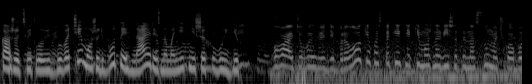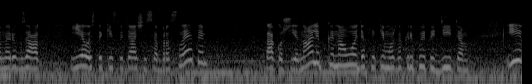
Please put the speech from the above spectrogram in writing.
кажуть, світловідбивачі можуть бути найрізноманітніших видів. Бувають у вигляді брелоків, ось таких, які можна вішати на сумочку або на рюкзак. Є ось такі світящіся браслети. Також є наліпки на одяг, які можна кріпити дітям. І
